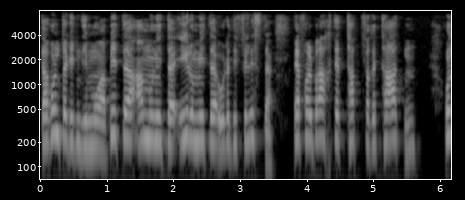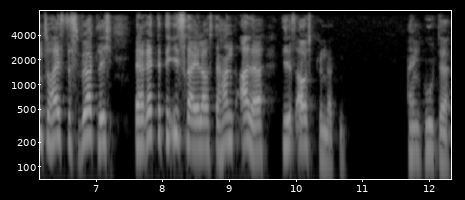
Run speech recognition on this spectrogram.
darunter gegen die Moabiter, Ammoniter, Edomiter oder die Philister. Er vollbrachte tapfere Taten und so heißt es wörtlich, er rettete Israel aus der Hand aller, die es ausplünderten. Ein guter,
